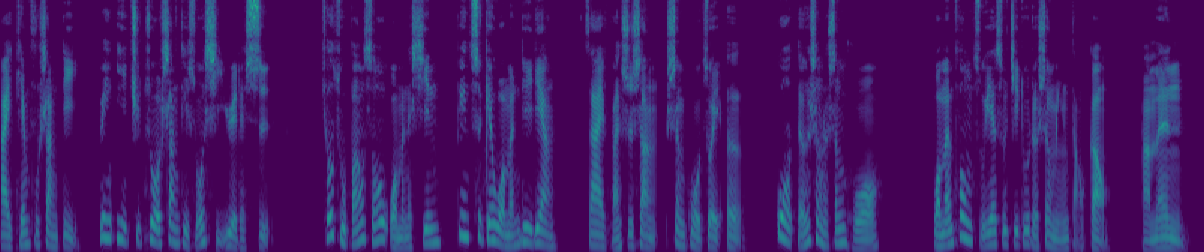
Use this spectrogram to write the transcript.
爱天父上帝，愿意去做上帝所喜悦的事。求主保守我们的心，并赐给我们力量，在凡事上胜过罪恶，过得胜的生活。我们奉主耶稣基督的圣名祷告，阿门。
